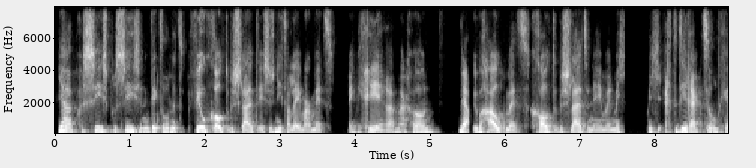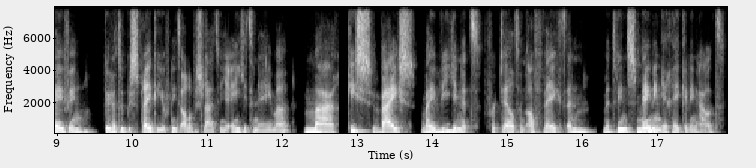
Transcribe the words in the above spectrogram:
Ja, precies, precies. En ik denk dat het met veel grote besluiten is. Dus niet alleen maar met emigreren, maar gewoon Ja. überhaupt met grote besluiten nemen. En met, met je echte directe omgeving kun je natuurlijk bespreken. Je hoeft niet alle besluiten in je eentje te nemen. Maar kies wijs bij wie je het vertelt en afweegt. En met wiens mening je rekening houdt.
